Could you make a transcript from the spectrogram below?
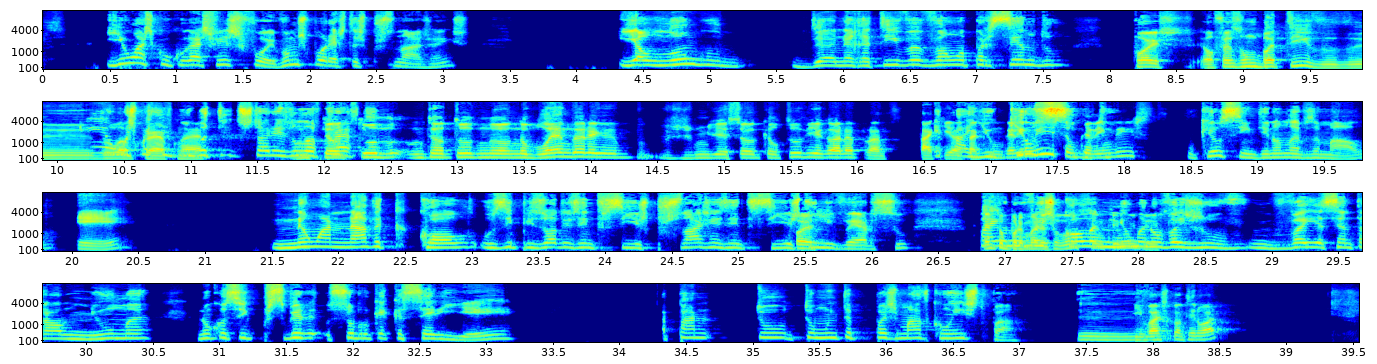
E eu acho que o que o gajo fez foi: vamos pôr estas personagens e ao longo da narrativa vão aparecendo Pois, ele fez um batido de, É de Lovecraft, não é? batido de histórias do Meteu Lovecraft. tudo, meteu tudo no, no blender e esmilhaçou aquilo tudo e agora pronto, está aqui, Epá, ó, está aqui o um que bocadinho disto, um bocadinho disto. O que eu sinto, e não me leves a mal, é não há nada que cole os episódios entre si, as personagens entre si, este Pois. universo. Pá, Entre eu não vejo cola nenhuma, não vejo veia central nenhuma, não consigo perceber sobre o que é que a série é. Estou muito apasmado com isto, pá. E Eh, vais continuar?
